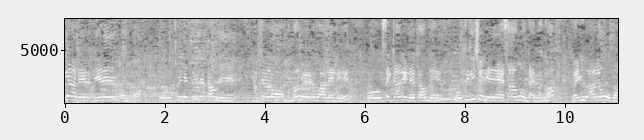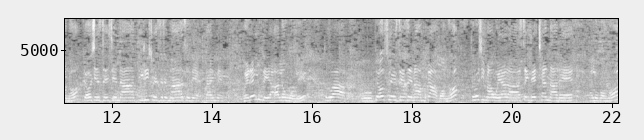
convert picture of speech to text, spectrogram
ချွေရည်သွေးရလည်းအများတန်းပေါ့နော်ဟိုချွေရည်သွေးလည်းကောင်းတယ်နောက်ကြတော့မမနွယ်တို့ကလည်းလေဟိုစိတ်သားတွေလည်းကောင်းတယ်ဟိုတီတီရွှေတွေရဲ့စောင်းမုံတိုင်းပေါ့နော်ဝယ်ယူအားလုံးကိုပေါ့နော်ပျော်ရှင်စေချင်တာတီတီရွှေစရမဆိုတဲ့အတိုင်းပဲဝယ်တဲ့လူတွေအားလုံးကိုလေသူတို့ကဟိုပျော်ရွှင်စေချင်တာမကပေါ့နော်သူတို့ရှိမှဝယ်ရတာစိတ်လည်းချမ်းသာတယ်အဲ့လိုပေါ့နော်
